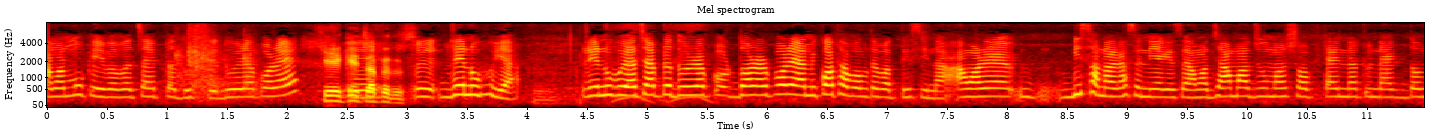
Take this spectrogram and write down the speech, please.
আমার মুখে এইভাবে চাইপটা ধরছে। দইরা পরে কে কে চাপে ধরছে? রেনু ভুইয়া। রেনু ভুইয়া চাপটা ধরার ধরার পরে আমি কথা বলতে পারতেছি না। আমার বিছানার কাছে নিয়ে গেছে। আমার জামা জুমা সব টাইনা টুনা একদম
